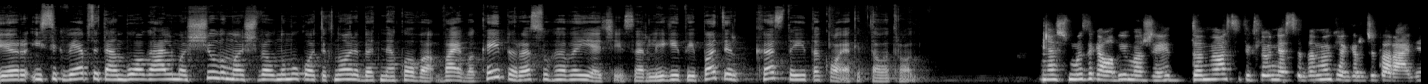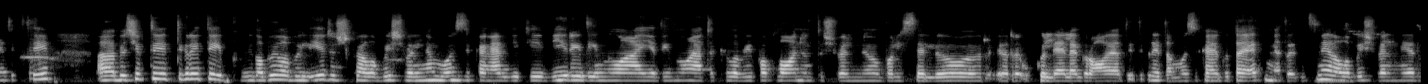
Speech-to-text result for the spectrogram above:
Ir įsikvėpti ten buvo galima šilumą, švelnumu, ko tik nori, bet ne kova. Vaiva, kaip yra su havajiečiais? Ar lygiai taip pat ir kas tai įtakoja, kaip tau atrodo? Aš muziką labai mažai domiuosi, tiksliau nesidomiu, kiek girdžiu per radiją tik tai. Bet šiaip tai tikrai taip, labai labai lyriška, labai švelni muzika, netgi kai vyrai dainuoja, dainuoja tokiu labai paplonintų švelniu balseliu ir, ir ukulėlė groja, tai tikrai ta muzika, jeigu ta etinė tradicinė yra labai švelni ir,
